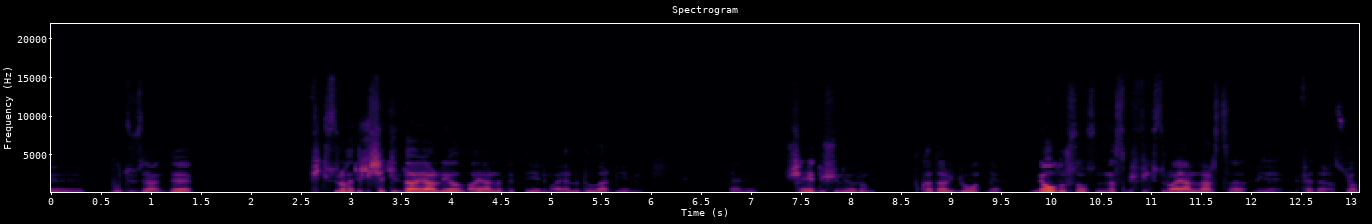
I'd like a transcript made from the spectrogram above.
E, bu düzende fikstürü hadi bir şekilde ayarlayal ayarladık diyelim, ayarladılar diyelim. Yani şeye düşünüyorum. Bu kadar yoğun ya ne olursa olsun nasıl bir fikstür ayarlarsa bile federasyon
